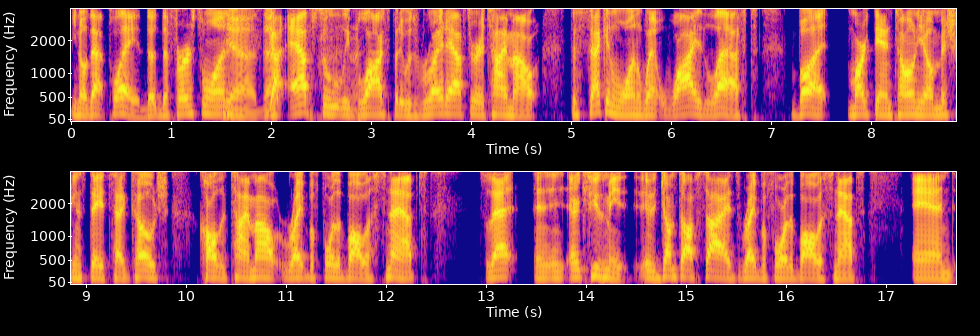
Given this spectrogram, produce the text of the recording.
You know that play. The the first one Yeah, that- got absolutely blocked, but it was right after a timeout. The second one went wide left, but Mark Dantonio, Michigan State's head coach, called a timeout right before the ball was snapped. So that, and, and- er, excuse me, it jumped off sides right before the ball was snapped and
